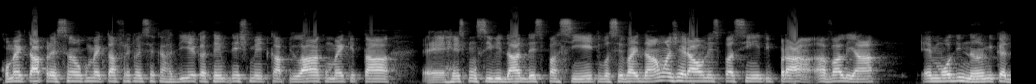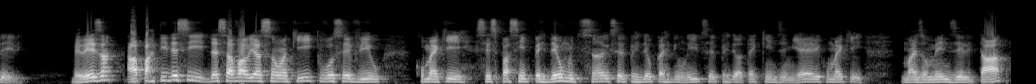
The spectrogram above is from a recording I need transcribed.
como é que está a pressão, como é que está a frequência cardíaca, tempo de enchimento capilar, como é que está é, responsividade desse paciente. Você vai dar uma geral nesse paciente para avaliar a hemodinâmica dele. Beleza? A partir desse, dessa avaliação aqui que você viu como é que se esse paciente perdeu muito sangue, se ele perdeu perto de um litro, se ele perdeu até 500 ml, como é que mais ou menos ele tá,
